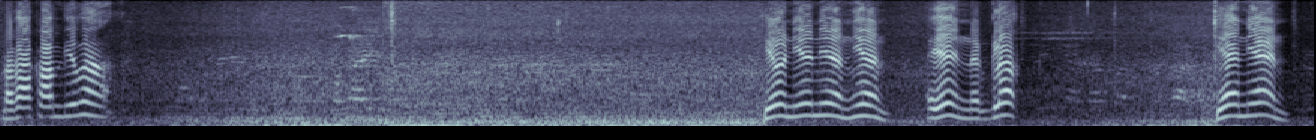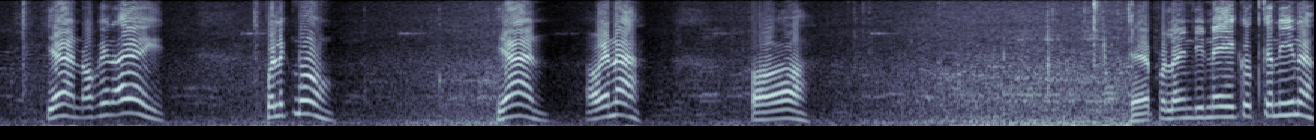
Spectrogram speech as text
Nakakambyo nga. Yun, yan, yan, yan. Ayan, nag-lock. Yan, yan. Yan, okay na. Ay, balik mo. Yan, okay na. Oo. Kaya pala hindi naikot kanina.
